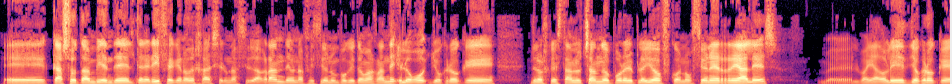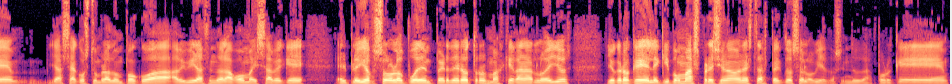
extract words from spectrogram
eh, caso también del Tenerife, que no deja de ser una ciudad grande, una afición un poquito más grande, y luego yo creo que de los que están luchando por el playoff con opciones reales, el Valladolid yo creo que ya se ha acostumbrado un poco a, a, vivir haciendo la goma y sabe que el playoff solo lo pueden perder otros más que ganarlo ellos. Yo creo que el equipo más presionado en este aspecto es el Oviedo, sin duda, porque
